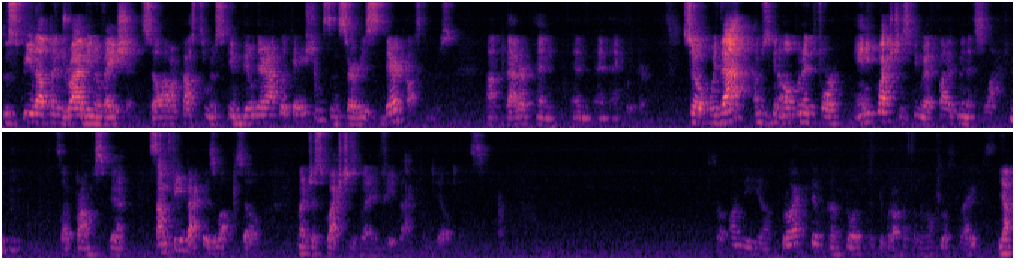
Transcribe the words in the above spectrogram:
to speed up and drive innovation. So our customers can build their applications and service their customers uh, better and, and, and, and quicker. So with that, I'm just gonna open it for any questions. We have five minutes left. So I promise, you know, some feedback as well. So not just questions, but any feedback from the audience. So on the uh, proactive controls that you brought up on one of those slides. Yeah.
